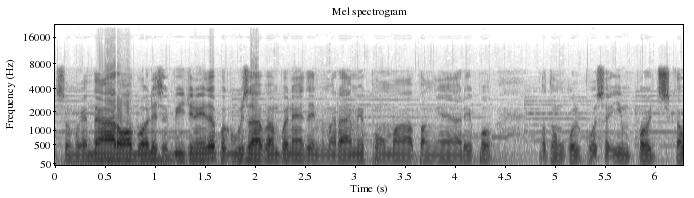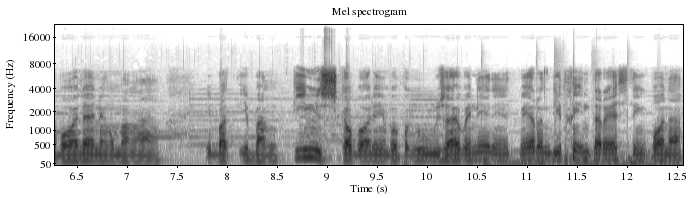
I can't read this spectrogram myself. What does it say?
So magandang araw kabole sa video na ito. Pag-uusapan po natin, marami pong mga pangyayari po patungkol po sa imports kabole ng mga iba't ibang teams kabole yung pag-uusapan natin. At meron dito interesting po na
